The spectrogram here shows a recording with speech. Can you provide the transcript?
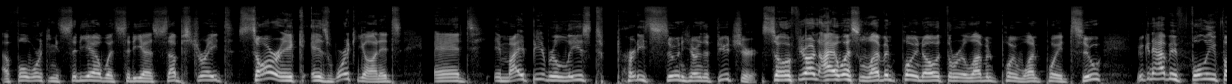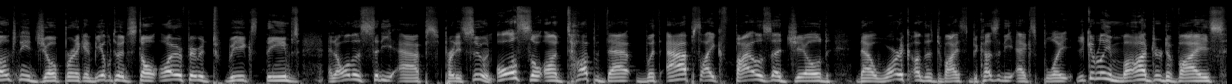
a full working Cydia with Cydia substrate, Saurik is working on it and it might be released pretty soon here in the future. So if you're on iOS 11.0 through 11.1.2, going to have a fully functioning jailbreak and be able to install all your favorite tweaks, themes, and all the Cydia apps pretty soon. Also, on top of that, with apps like Filza Jailed that work on the device because of the exploit, you can really mod your device,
